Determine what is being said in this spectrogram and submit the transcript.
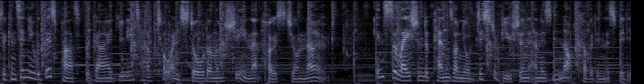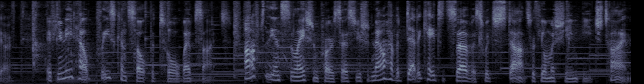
To continue with this part of the guide, you need to have Tor installed on the machine that hosts your node. Installation depends on your distribution and is not covered in this video. If you need help, please consult the Tor website. After the installation process, you should now have a dedicated service which starts with your machine each time.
